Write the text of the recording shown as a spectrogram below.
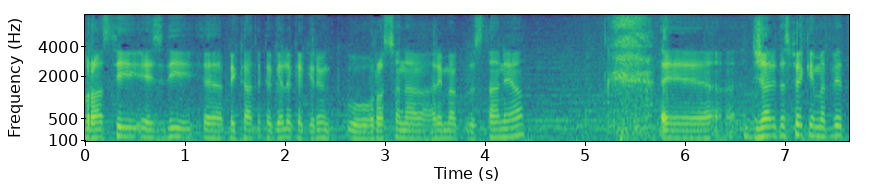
بڕاستی ئێزدی پێکاتەکە گەلەکە گرنگ و ڕەسەنە هەرێما کوردستانەیە جاری دەست پێکی مەدوێت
